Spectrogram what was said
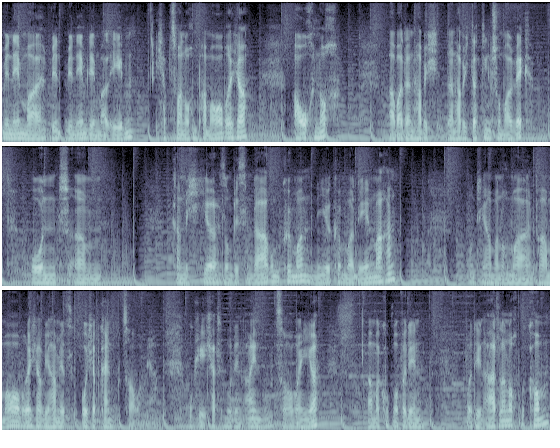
Wir nehmen mal, wir, wir nehmen den mal eben. Ich habe zwar noch ein paar Mauerbrecher, auch noch, aber dann habe ich, habe ich das Ding schon mal weg und ähm, kann mich hier so ein bisschen darum kümmern. Hier können wir den machen. Und hier haben wir noch mal ein paar Mauerbrecher. Wir haben jetzt... Oh, ich habe keinen Wutzauber mehr. Okay, ich hatte nur den einen Wutzauber hier. Aber mal gucken, ob wir den, ob wir den Adler noch bekommen.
